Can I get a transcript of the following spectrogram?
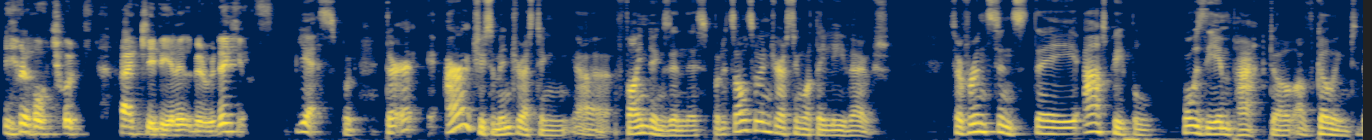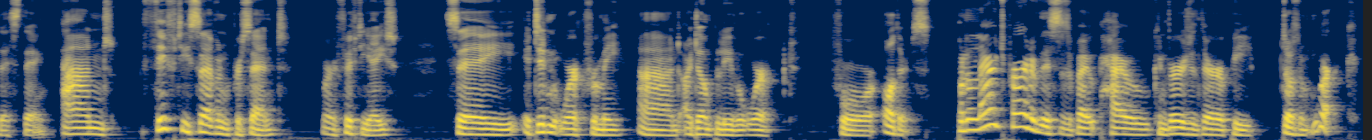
you know, which would frankly be a little bit ridiculous. Yes, but there are actually some interesting uh, findings in this, but it's also interesting what they leave out. So, for instance, they asked people what was the impact of, of going to this thing, and 57%, or 58, say it didn't work for me and I don't believe it worked for others. But a large part of this is about how conversion therapy doesn't work.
